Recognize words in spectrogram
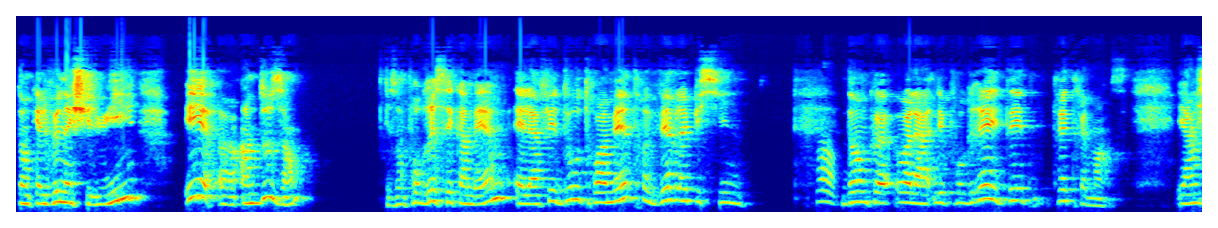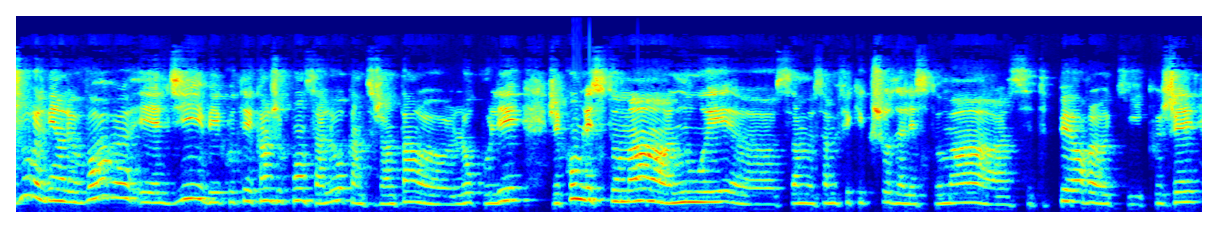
Donc, elle venait chez lui et euh, en deux ans, ils ont progressé quand même. Elle a fait deux ou trois mètres vers la piscine. Donc euh, voilà, les progrès étaient très très minces. Et un jour, elle vient le voir et elle dit, eh écoutez, quand je pense à l'eau, quand j'entends euh, l'eau couler, j'ai comme l'estomac noué, euh, ça me ça me fait quelque chose à l'estomac, cette peur qui que j'ai.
